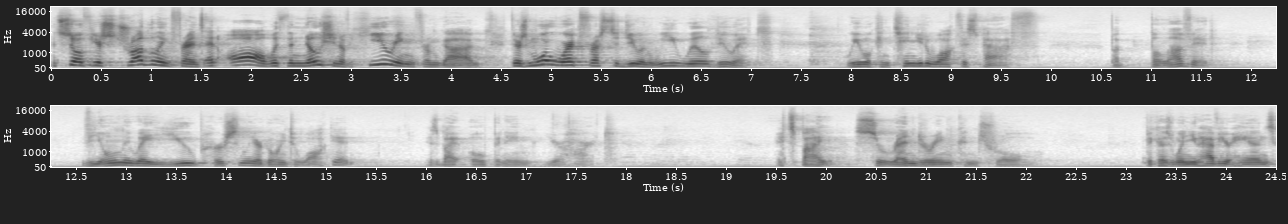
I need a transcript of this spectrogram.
And so, if you're struggling, friends, at all with the notion of hearing from God, there's more work for us to do, and we will do it. We will continue to walk this path. But, beloved, the only way you personally are going to walk it is by opening your heart. It's by surrendering control. Because when you have your hands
